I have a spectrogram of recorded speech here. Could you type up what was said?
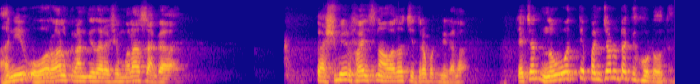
आणि ओव्हरऑल क्रांती झाल्याशिवाय मला सांगा काश्मीर फाईल्स नावाचा चित्रपट निघाला. त्याच्यात नव्वद ते पंच्याण्णव टक्के खोटं होतं.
